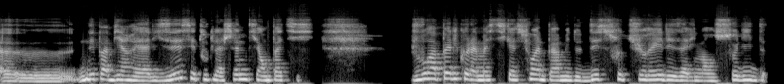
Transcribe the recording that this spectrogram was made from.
n'est pas bien réalisé, c'est toute la chaîne qui en pâtit. Je vous rappelle que la mastication, elle permet de déstructurer les aliments solides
